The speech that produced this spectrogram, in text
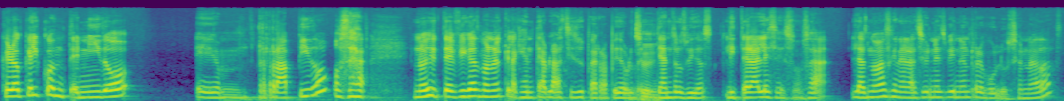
Creo que el contenido em, rápido, o sea, no sé si te fijas, Manuel, que la gente habla así súper rápido ya entre los videos, literal es eso, o sea, las nuevas generaciones vienen revolucionadas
